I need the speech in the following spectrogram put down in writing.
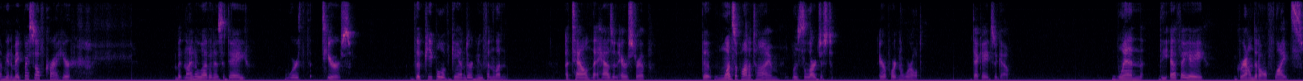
I'm going to make myself cry here. But 9 11 is a day worth tears. The people of Gander, Newfoundland, a town that has an airstrip that once upon a time was the largest airport in the world decades ago. When the FAA grounded all flights,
